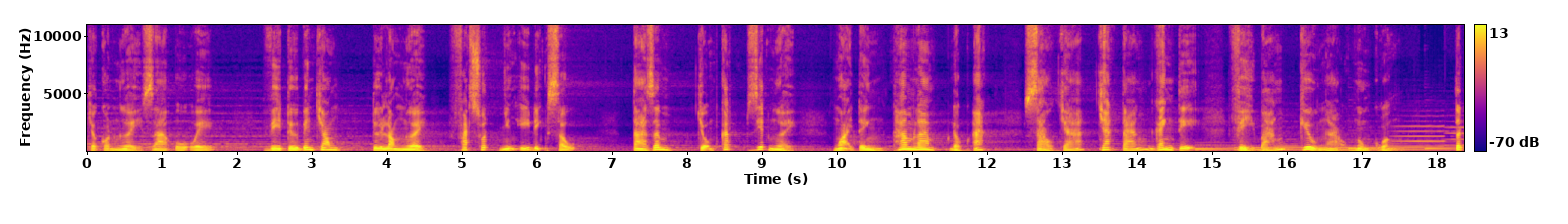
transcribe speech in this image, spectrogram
cho con người ra ô uế. Vì từ bên trong, từ lòng người phát xuất những ý định xấu, tà dâm, trộm cắp, giết người, ngoại tình, tham lam, độc ác, xảo trá, chát táng, ganh tị, phỉ báng, kiêu ngạo, ngông cuồng. Tất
